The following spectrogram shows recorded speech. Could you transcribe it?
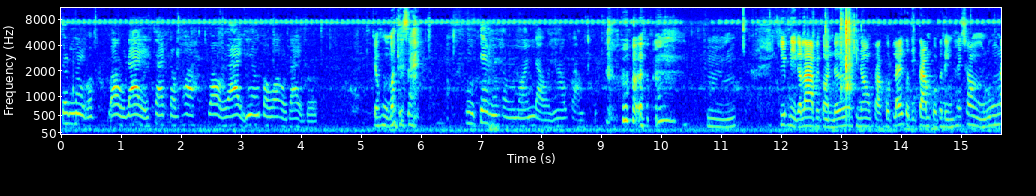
จนแม่ก็เว้าได้ชาติกับพ่อเว้าได้เอียงก็เว้าได้เบิดจังหูมันจะใส่หนูเต้นในสมอนเดาให้เราฟัง อืมคลิปนี้ก็ลาไปก่อนเด้อพี่น้องฝากกดไลค์กดติดตามกดกระดิ่งให้ช่องลุงณ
